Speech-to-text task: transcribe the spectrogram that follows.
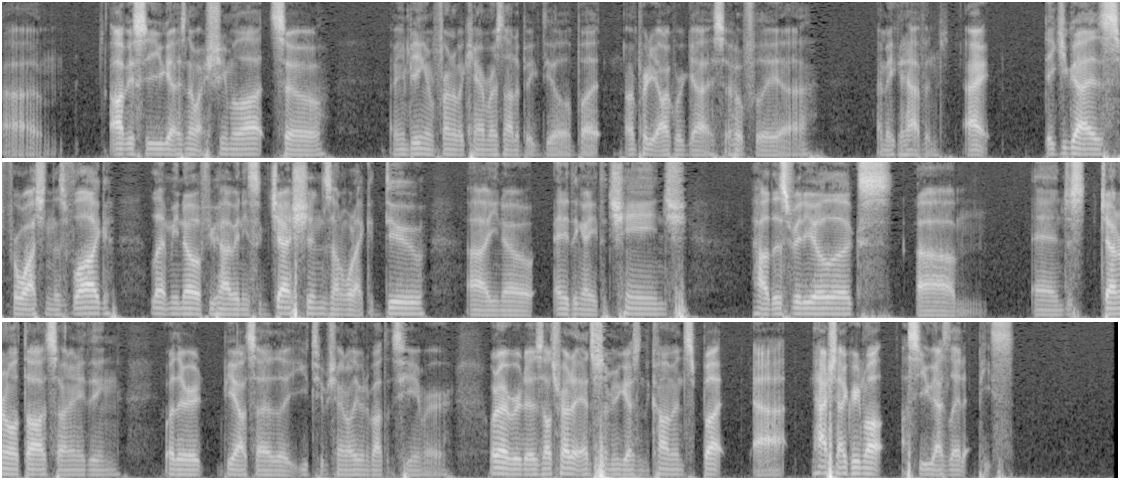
Um, obviously, you guys know I stream a lot, so I mean being in front of a camera is not a big deal. But I'm a pretty awkward guy, so hopefully uh, I make it happen. All right, thank you guys for watching this vlog. Let me know if you have any suggestions on what I could do. Uh, you know, anything I need to change, how this video looks, um, and just general thoughts on anything, whether it be outside of the YouTube channel, even about the team or whatever it is. I'll try to answer some of you guys in the comments. But uh, hashtag Greenwall. I'll see you guys later. Peace.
